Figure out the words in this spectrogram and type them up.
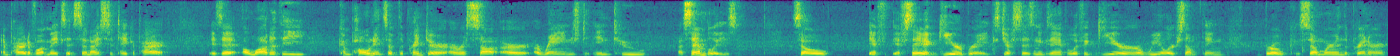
And part of what makes it so nice to take apart is that a lot of the components of the printer are, are arranged into assemblies. So if, if say a gear breaks, just as an example, if a gear or a wheel or something broke somewhere in the printer,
